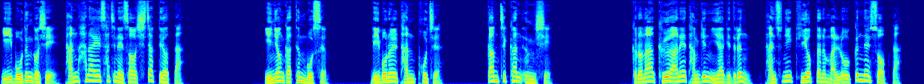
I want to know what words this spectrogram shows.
이 모든 것이 단 하나의 사진에서 시작되었다. 인형 같은 모습, 리본을 단 포즈, 깜찍한 응시. 그러나 그 안에 담긴 이야기들은 단순히 귀엽다는 말로 끝낼 수 없다.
